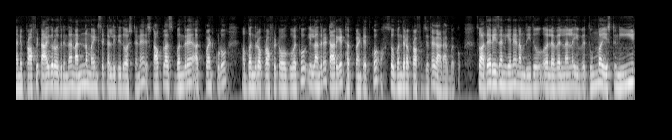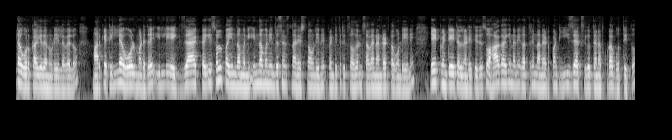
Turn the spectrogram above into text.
ನನಗೆ ಪ್ರಾಫಿಟ್ ಆಗಿರೋದ್ರಿಂದ ನನ್ನ ಮೈಂಡ್ ಸೆಟ್ಟಲ್ಲಿ ಇದ್ದಿದ್ದು ಅಷ್ಟೇ ಸ್ಟಾಪ್ ಲಾಸ್ ಬಂದರೆ ಹತ್ತು ಪಾಯಿಂಟ್ ಕೊಡು. ಬಂದಿರೋ ಪ್ರಾಫಿಟ್ ಹೋಗಬೇಕು. ಇಲ್ಲಾಂದರೆ ಟಾರ್ಗೆಟ್ ಹತ್ತು ಪಾಯಿಂಟ್ ಎತ್ಕೋ. ಸೊ ಬಂದಿರೋ ಪ್ರಾಫಿಟ್ ಜೊತೆಗೆ ಆಡಾಗಬೇಕು ಸೊ ಅದೇ ರೀಸನ್ಗೆ ನಮ್ದು ಇದು ಲೆವೆಲ್ನಲ್ಲಿ ಇವೆ. ತುಂಬ ಎಷ್ಟು ನೀಟಾಗಿ ವರ್ಕ್ ಆಗಿದೆ ನೋಡಿ ಈ ಲೆವೆಲು ಮಾರ್ಕೆಟ್ ಇಲ್ಲೇ ಹೋಲ್ಡ್ ಮಾಡಿದೆ. ಇಲ್ಲಿ ಎಕ್ಸಾಕ್ಟಾಗಿ ಸ್ವಲ್ಪ ಇಂದ ಮನಿ ಇಂದ ಮನಿ ಇನ್ ದ ಸೆನ್ಸ್ ನಾನು ಎಷ್ಟು ತೊಗೊಂಡಿನಿ? Twenty three thousand seven hundred ತೊಗೊಂಡಿನಿ. ಏಯ್ಟ್ ಟ್ವೆಂಟಿ ಏಯ್ಟಲ್ಲಿ ನಡೀತಿದೆ. ಸೊ ಹಾಗಾಗಿ ನನಗೆ ಹತ್ತರಿಂದ ಹನ್ನೆರಡು ಪಾಯಿಂಟ್ ಈಸಿಯಾಗಿ ಸಿಗುತ್ತೆ ಅನ್ನೋದು ಕೂಡ ಗೊತ್ತಿತ್ತು.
